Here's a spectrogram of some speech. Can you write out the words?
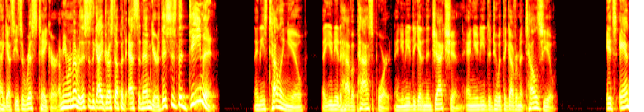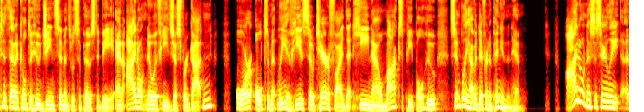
I guess he's a risk taker. I mean, remember, this is the guy dressed up in S&M gear. This is the demon. And he's telling you that you need to have a passport and you need to get an injection and you need to do what the government tells you it's antithetical to who Gene Simmons was supposed to be. And I don't know if he's just forgotten or ultimately if he is so terrified that he now mocks people who simply have a different opinion than him. I don't necessarily uh,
